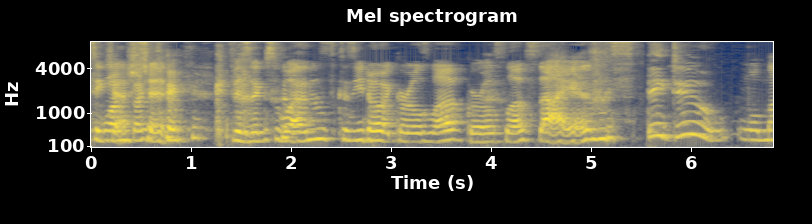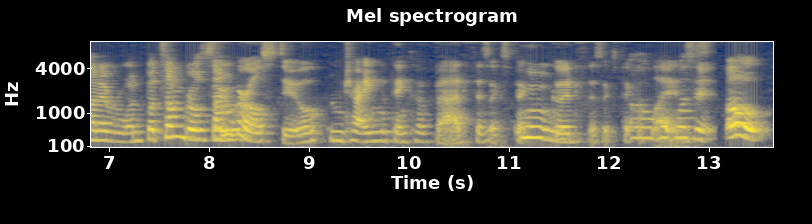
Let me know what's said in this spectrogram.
physics ones, I suggestion. think. Physics ones, because you know what girls love? Girls love science. they do. Well, not everyone, but some girls Some do. girls do. I'm trying to think of bad physics pick Ooh. good physics pickup Oh, lines. what was it? Oh,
